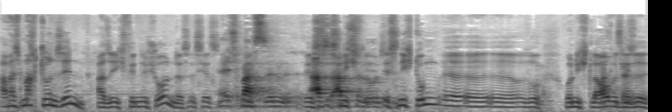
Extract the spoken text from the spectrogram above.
aber es macht schon Sinn. Also ich finde schon, das ist jetzt nicht, es macht Sinn. Ist, ist, nicht, ist nicht dumm äh, äh, so. Und ich glaube, diese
